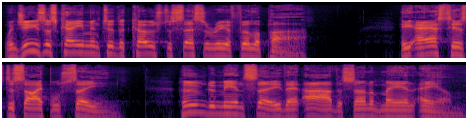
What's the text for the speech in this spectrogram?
When Jesus came into the coast of Caesarea Philippi, he asked his disciples, saying, whom do men say that I, the Son of Man, am?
